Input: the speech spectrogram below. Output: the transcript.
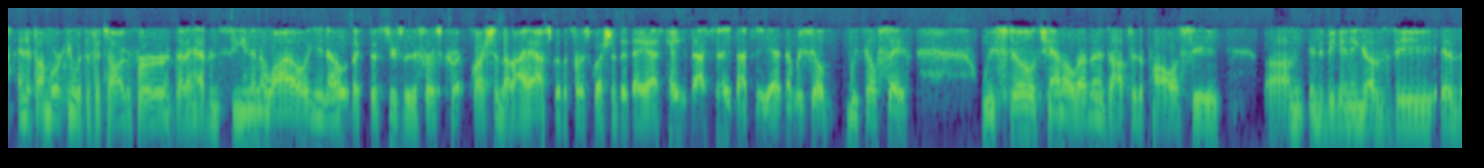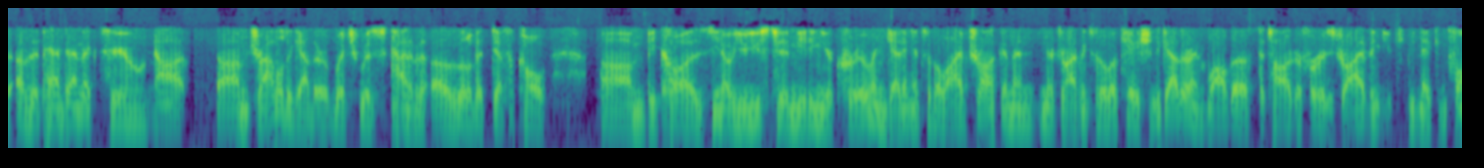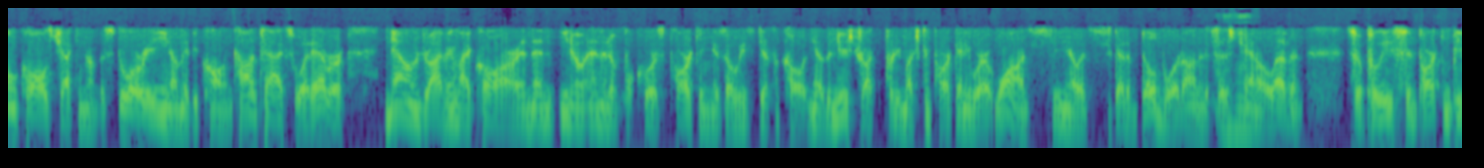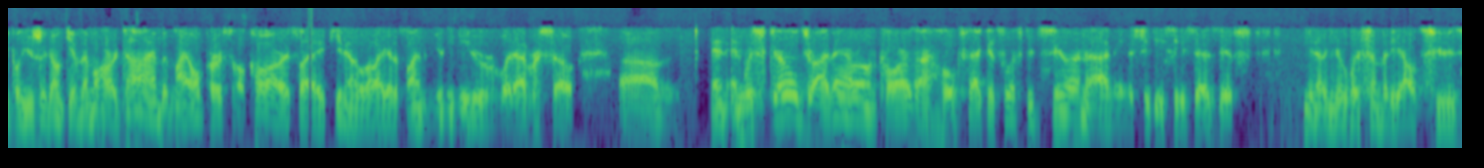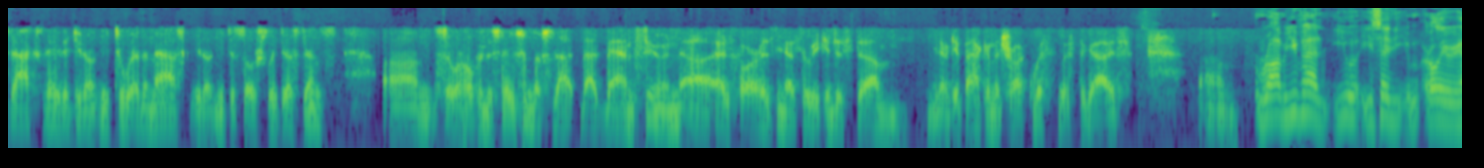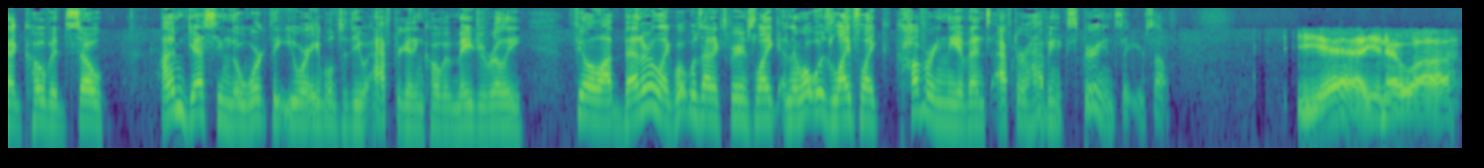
And if I'm working with a photographer that I haven't seen in a while, you know, like that's usually the first question that I ask, or the first question that they ask, "Hey, you vaccinated? Vaccinated? Yeah." Then we feel we feel safe. We still, Channel 11 adopted a policy um, in the beginning of the of the pandemic to not um, travel together, which was kind of a, a little bit difficult um, because you know you're used to meeting your crew and getting into the live truck and then you know driving to the location together. And while the photographer is driving, you could be making phone calls, checking on the story, you know, maybe calling contacts, whatever. Now I'm driving my car, and then you know, and then of course parking is always difficult. You know, the news truck pretty much can park anywhere it wants. You know, it's got a billboard on it that says mm-hmm. Channel 11. So police and parking people usually don't give them a hard time, but my own personal car, it's like you know, well, I got to find the muni meter or whatever. So um, and, and we're still driving our own cars. I hope that gets lifted soon. I mean, the CDC says if you know you're with somebody else who's vaccinated. You don't need to wear the mask. You don't need to socially distance. Um, so we're hoping the station lifts that that ban soon, uh, as far as you know, so we can just um, you know get back in the truck with with the guys. Um, Rob, you've had you you said earlier you had COVID, so I'm guessing the work that you were able to do after getting COVID made you really feel a lot better. Like, what was that experience like? And then, what was life like covering the events after having experienced it yourself? Yeah, you know, uh,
